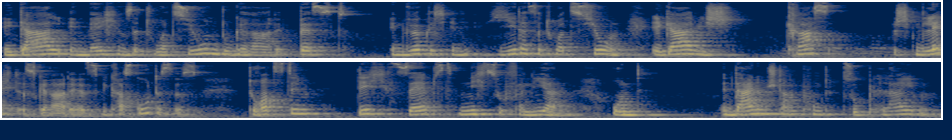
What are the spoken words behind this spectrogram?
egal in welchen Situationen du gerade bist, in wirklich in jeder Situation, egal wie krass schlecht es gerade ist, wie krass gut es ist, trotzdem dich selbst nicht zu verlieren und in deinem Standpunkt zu bleiben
